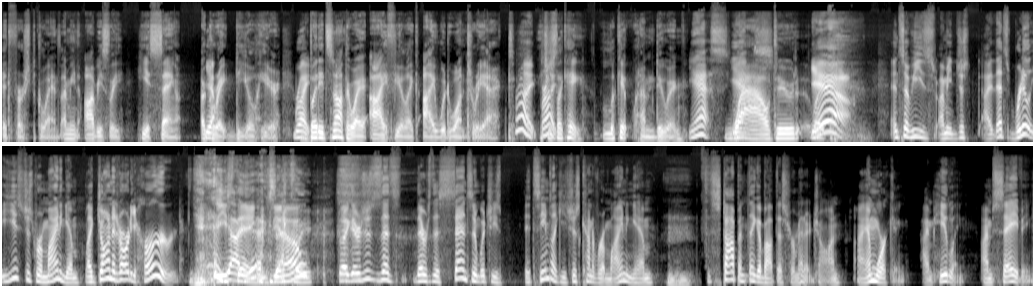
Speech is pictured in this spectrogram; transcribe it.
at first glance. I mean, obviously, he is saying a Yeah. great deal here. Right. But it's not the way I feel like I would want to react. Right, It's right. just like, hey, look at what I'm doing. Yes. Wow, dude. Like, yeah. And so he's, I mean, just I, that's really he's just reminding him, like John had already heard these yeah, yeah, things, you know. So like there's just this, there's this sense in which he's. It seems like he's just kind of reminding him, Mm-hmm. stop and think about this for a minute, John. I am working. I'm healing. I'm saving.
